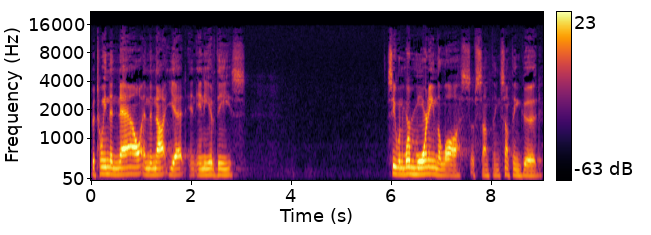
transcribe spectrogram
between the now and the not yet in any of these? See, when we're mourning the loss of something, something good,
